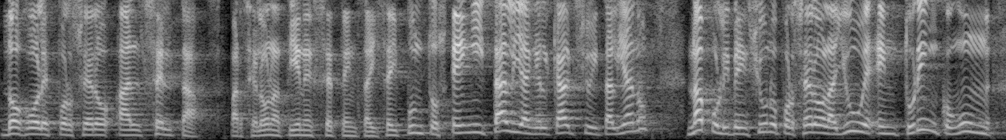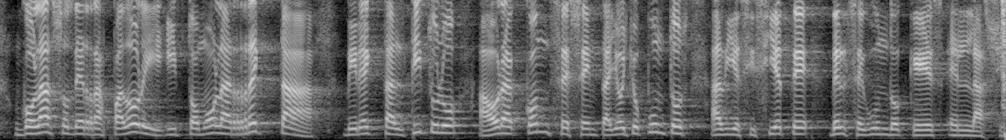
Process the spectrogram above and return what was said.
dos goles por cero al Celta. Barcelona tiene 76 puntos. En Italia, en el calcio italiano, Napoli venció 1 por 0 a la Juve en Turín con un golazo de Raspadori y tomó la recta directa al título, ahora con 68 puntos a 17 del segundo que es el Lazio.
